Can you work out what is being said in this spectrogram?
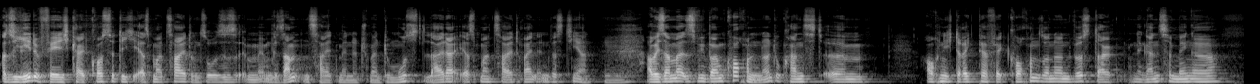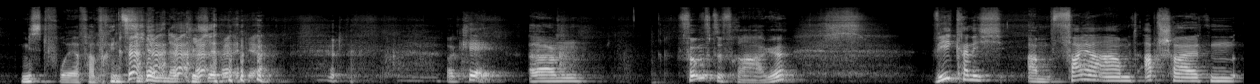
Also jede Fähigkeit kostet dich erstmal Zeit und so ist es im, im gesamten Zeitmanagement. Du musst leider erstmal Zeit rein investieren. Mhm. Aber ich sag mal, es ist wie beim Kochen. Ne? Du kannst ähm, auch nicht direkt perfekt kochen, sondern wirst da eine ganze Menge Mist vorher fabrizieren in der Küche. ja. Okay. Ähm, fünfte Frage. Wie kann ich am Feierabend abschalten,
